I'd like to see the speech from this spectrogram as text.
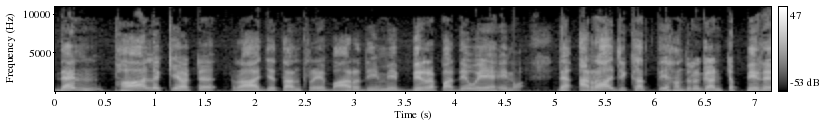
දැන් පාලකයට රාජතන්ත්‍රය බාරදීමේ බෙරපදය ඔය හෙනවා. දැ අරාජිකත්තය හඳුනගන්ට පෙර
